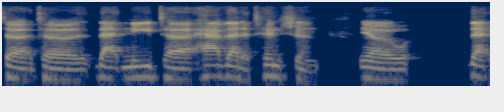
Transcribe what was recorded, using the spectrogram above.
to to that need to have that attention you know that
